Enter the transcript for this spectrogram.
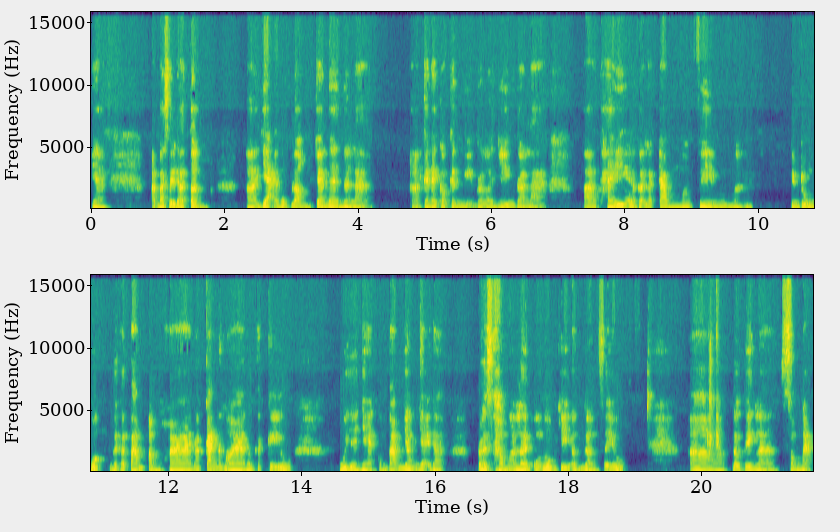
nha. À, bác sĩ đã từng à, dạy một lần cho nên đó là à, cái này có kinh nghiệm rất là nhiều. Đó là à, thấy gọi là trong phim à, phim Trung Quốc người ta tắm bằng hoa đó cánh hoa rồi các kiểu. Mua về nhà cũng tắm giống vậy đó rồi xong nó lên uống thuốc dị ứng gần xỉu. À, đầu tiên là xông mặt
